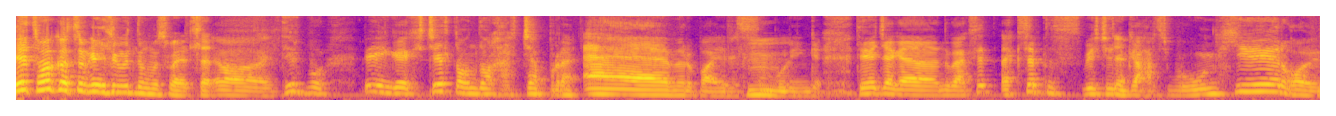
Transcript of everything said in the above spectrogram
Тэгээ Troy Kotsur-гийн хэлгүүд хүмүүс баярлаа. Тэр бүр би ингээ хичээл дундуур харчаа бүр амар баярлсан бүр ингээ. Тэгээд яг а, нөгөө accept- acceptance speech ингээ харч бүр үнэхээр гоё.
